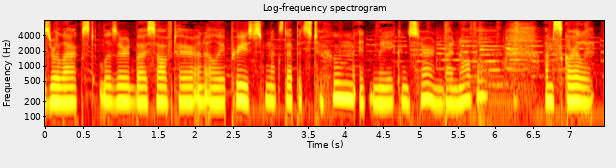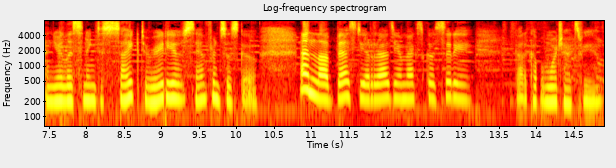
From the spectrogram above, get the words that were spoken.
Was Relaxed Lizard by Soft Hair and LA Priest. Next up, it's To Whom It May Concern by Novel. I'm Scarlett, and you're listening to Psyched Radio San Francisco and La Bestia Radio Mexico City. Got a couple more tracks for you.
